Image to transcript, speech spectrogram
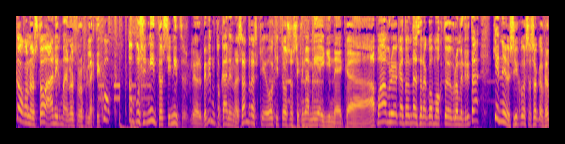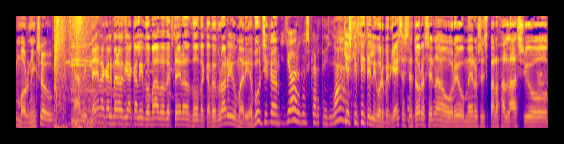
Το γνωστό άνοιγμα ενός προφυλακτικού. Το που συνήθως, συνήθως, λέω ρε παιδί μου, το κάνει ένας άντρας και όχι τόσο συχνά μία γυναίκα. Από αύριο 104,8 ευρώ μετρητά και νέος ήχος στο Shock FM Morning Show. Καλημέρα, καλημέρα, παιδιά. Καλή εβδομάδα, Δευτέρα 12 Φεβρουαρίου. Μαρία Βούτσικα. Γιώργος Καρτελιά. Και σκεφτείτε λίγο ρε παιδιά, είσαστε τώρα σε ένα ωραίο μέρος έτσι παραθαλάσσιο,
